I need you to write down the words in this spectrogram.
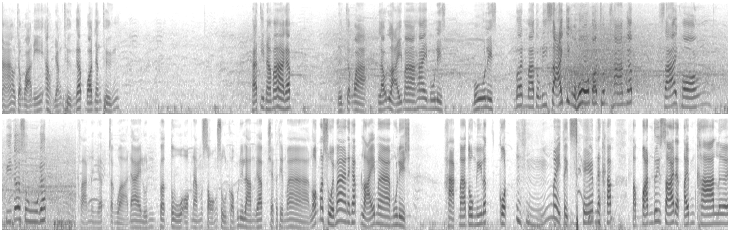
อ้าวจังหวะนี้อ้าวยังถึงครับบอลยังถึงแพตตินาม่าครับดึงจังหวะแล้วไหลมาให้มูลิส มูลิส เบิ้ลมาตรงนี้ซ้ายยิงโอ้โหบอลชนคานครับซ้ายของปีเตอร์ซูครับครั้งหนึ่งครับจังหวะได้ลุ้นประตูออกนำ2-0 ของบุรีรัมย์ครับเชฟเปเทนมาล็อกมาสวยมากนะครับไหลมามูลิชหักมาตรงนี้แล้วกดอื้อหือไม่ติดเซฟนะครับตะบันด้วยซ้ายแต่เต็มคานเลย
